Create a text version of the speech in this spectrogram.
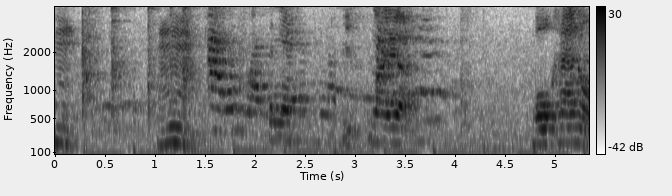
อืมอืมเป็นไง It's like a volcano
